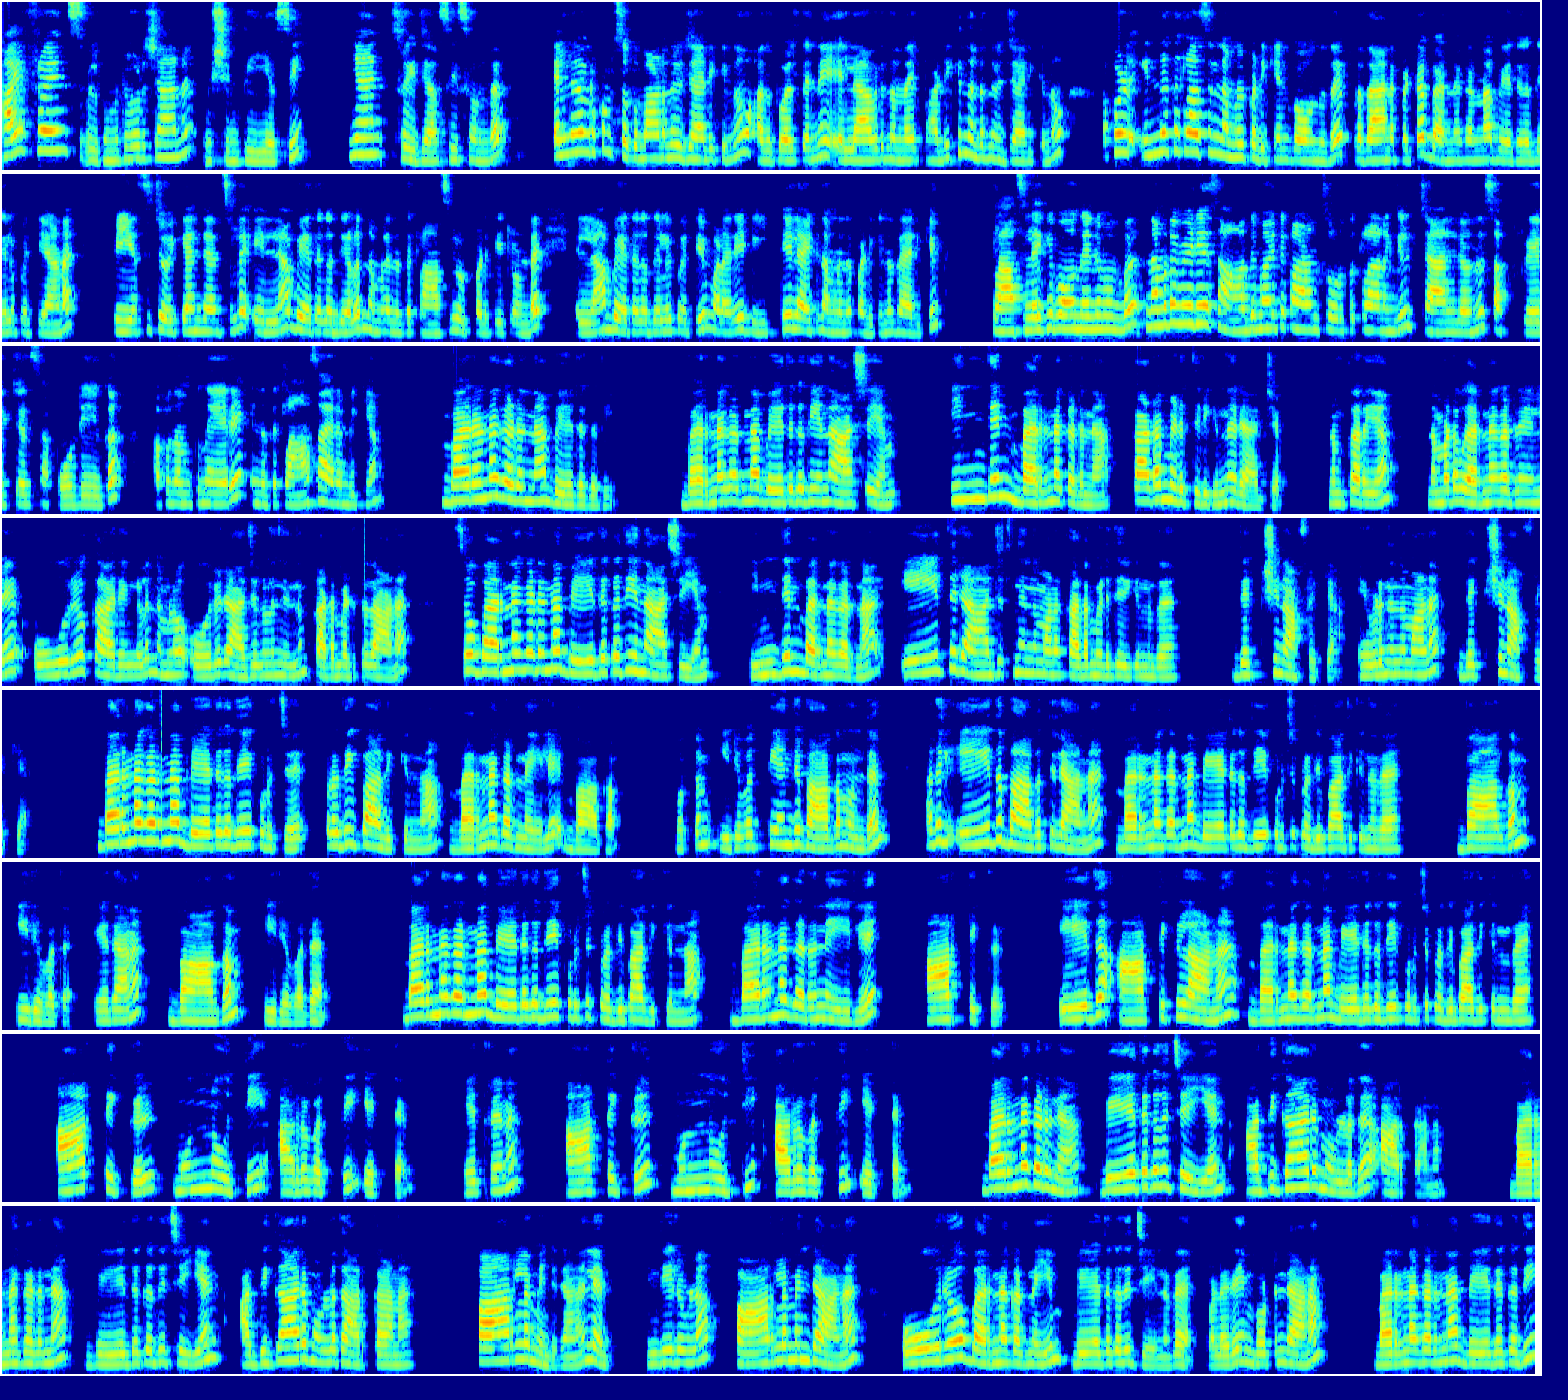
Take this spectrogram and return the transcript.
Hi friends welcome to our channel mission P S C ഞാൻ ശ്രീജാസി സുന്ദർ. എല്ലാവർക്കും സുഖമാണെന്ന് വിചാരിക്കുന്നു. അതുപോലെ തന്നെ എല്ലാവരും നന്നായി പഠിക്കുന്നുണ്ടെന്ന് വിചാരിക്കുന്നു. അപ്പോൾ ഇന്നത്തെ ക്ലാസ്സിൽ നമ്മൾ പഠിക്കാൻ പോകുന്നത് പ്രധാനപ്പെട്ട ഭരണഘടനാ ഭേദഗതികളെ പറ്റിയാണ്. പി എസ് സി ചോദിക്കാൻ ചാൻസ് ഉള്ള എല്ലാ ഭേദഗതികളും നമ്മൾ ഇന്നത്തെ ക്ലാസ്സിൽ ഉൾപ്പെടുത്തിയിട്ടുണ്ട്. എല്ലാ ഭേദഗതികളെ പറ്റിയും വളരെ ഡീറ്റെയിൽ ആയിട്ട് നമ്മൾ ഇന്ന് പഠിക്കുന്നതായിരിക്കും. ക്ലാസ്സിലേക്ക് പോകുന്നതിന് മുമ്പ് നമ്മുടെ വീഡിയോസ് ആദ്യമായിട്ട് കാണുന്ന സുഹൃത്തുക്കളാണെങ്കിൽ ചാനൽ ഒന്ന് സബ്സ്ക്രൈബ് ചെയ്ത് സപ്പോർട്ട് ചെയ്യുക. അപ്പോൾ നമുക്ക് നേരെ ഇന്നത്തെ ക്ലാസ് ആരംഭിക്കാം. ഭരണഘടനാ ഭേദഗതി. ഭരണഘടനാ ഭേദഗതി എന്ന ആശയം ഇന്ത്യൻ ഭരണഘടന കടമെടുത്തിരിക്കുന്ന രാജ്യം. നമുക്കറിയാം നമ്മുടെ ഭരണഘടനയിലെ ഓരോ കാര്യങ്ങളും നമ്മൾ ഓരോ രാജ്യങ്ങളിൽ നിന്നും കടമെടുത്തതാണ്. സോ ഭരണഘടനാ ഭേദഗതി എന്ന ആശയം ഇന്ത്യൻ ഭരണഘടന ഏത് രാജ്യത്ത് നിന്നുമാണ് കടമെടുത്തിരിക്കുന്നത്? ദക്ഷിണാഫ്രിക്ക. എവിടെ നിന്നുമാണ്? ദക്ഷിണാഫ്രിക്ക. ഭരണഘടനാ ഭേദഗതിയെക്കുറിച്ച് പ്രതിപാദിക്കുന്ന ഭരണഘടനയിലെ ഭാഗം. മൊത്തം ഇരുപത്തിയഞ്ച് ഭാഗമുണ്ട്. അതിൽ ഏത് ഭാഗത്തിലാണ് ഭരണഘടന ഭേദഗതിയെക്കുറിച്ച് പ്രതിപാദിക്കുന്നത്? ഭാഗം ഇരുപത്. ഏതാണ്? ഭാഗം ഇരുപത്. ഭരണഘടന ഭേദഗതിയെക്കുറിച്ച് പ്രതിപാദിക്കുന്ന ഭരണഘടനയിലെ ആർട്ടിക്കിൾ. ഏത് ആർട്ടിക്കിൾ ആണ് ഭരണഘടന ഭേദഗതിയെക്കുറിച്ച് പ്രതിപാദിക്കുന്നത്? ആർട്ടിക്കിൾ മുന്നൂറ്റി അറുപത്തി എട്ട് എത്രയാണ്? ആർട്ടിക്കിൾ മുന്നൂറ്റി അറുപത്തി എട്ട് ഭരണഘടന ഭേദഗതി ചെയ്യാൻ അധികാരമുള്ളത് ആർക്കാണ്? ഭരണഘടന ഭേദഗതി ചെയ്യാൻ അധികാരമുള്ളത് ആർക്കാണ്? പാർലമെന്റിനാണ് അല്ലെ? ഇന്ത്യയിലുള്ള പാർലമെന്റ് ആണ് ഓരോ ഭരണഘടനയും ഭേദഗതി ചെയ്യുന്നത്. വളരെ ഇമ്പോർട്ടന്റ് ആണ്. ഭരണഘടന ഭേദഗതി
